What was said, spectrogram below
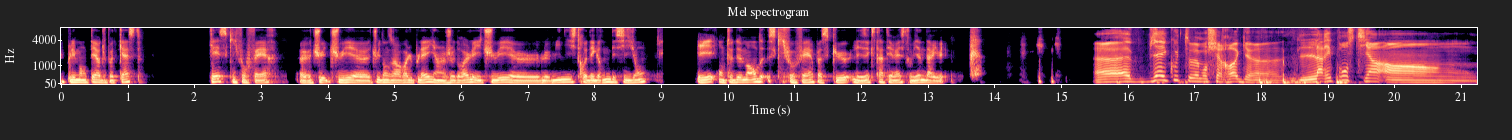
supplémentaire du podcast. Qu'est-ce qu'il faut faire? Euh, tu, tu, es, euh, tu es dans un roleplay, un jeu de rôle, et tu es euh, le ministre des grandes décisions. Et on te demande ce qu'il faut faire parce que les extraterrestres viennent d'arriver. bien écoute, mon cher Rogue, la réponse tient en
